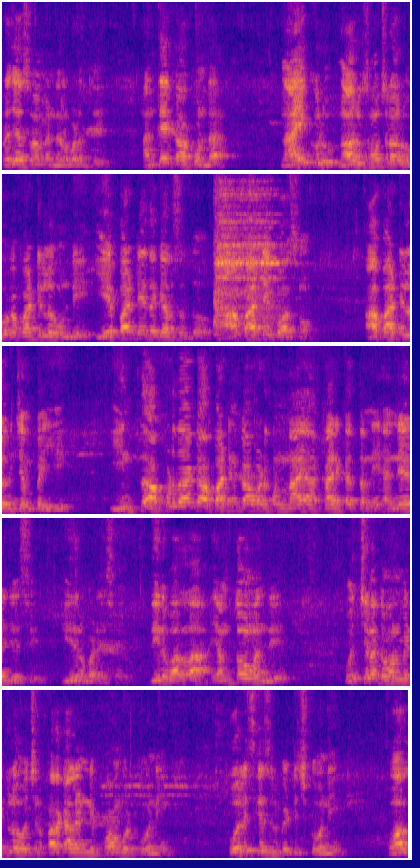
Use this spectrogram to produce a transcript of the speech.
ప్రజాస్వామ్యం నిలబడద్ది. అంతేకాకుండా నాయకులు నాలుగు సంవత్సరాలు ఒక పార్టీలో ఉండి ఏ పార్టీ అయితే గెలసద్దో ఆ పార్టీ కోసం ఆ పార్టీలోకి జంప్ అయ్యి ఇంత అప్పుడు దాకా ఆ పార్టీని కాపాడకుండా నా కార్యకర్తని అన్యాయం చేసి ఈదిన పడేశారు. దీనివల్ల ఎంతోమంది వచ్చిన గవర్నమెంట్లో వచ్చిన పథకాలన్నీ పోగొట్టుకొని పోలీస్ కేసులు పెట్టించుకొని వాళ్ళ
